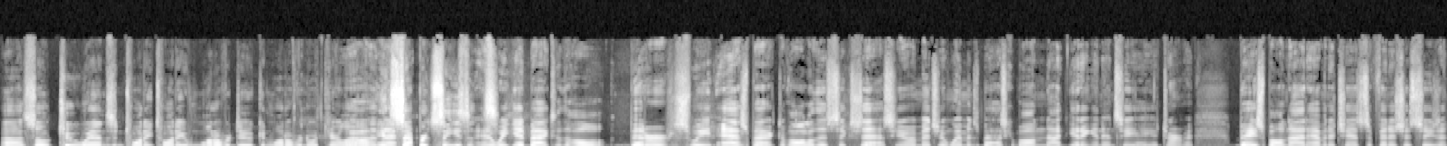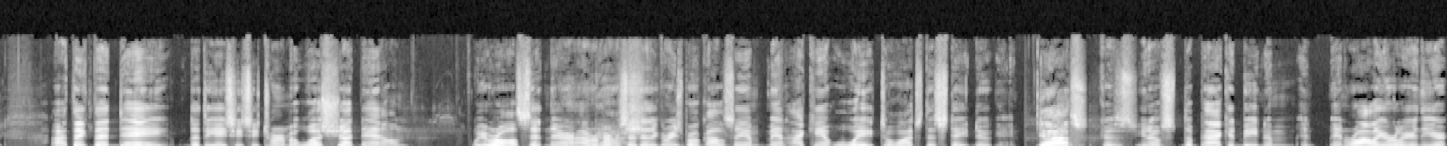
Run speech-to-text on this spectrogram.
Uh, so two wins in 2020, one over Duke and one over North Carolina Well, in that- separate seasons. And we get back to the whole bitter-sweet aspect of all of this success. You know, I mentioned women's basketball not getting an NCAA tournament, baseball not having a chance to finish its season. I think that day that the ACC tournament was shut down, we were all sitting there. Oh, I remember gosh. said to the Greensboro Coliseum, "Man, I can't wait to watch this state Duke game." Yes, because you know the pack had beaten them in, in Raleigh earlier in the year,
